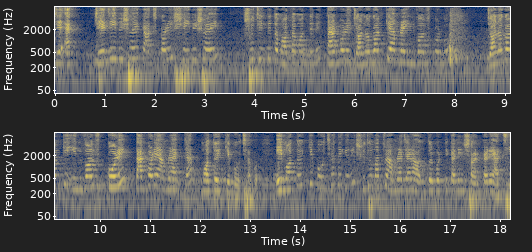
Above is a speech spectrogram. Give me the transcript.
যে এক, যে যে বিষয়ে কাজ করে সেই বিষয়ে সুচিন্তিত মতামত দেবে, তারপরে জনগণকে আমরা ইনভলভ করব। জনগণকে ইনভলভ করে তারপরে আমরা একটা মতৈক্যে পৌঁছাবো। এই মতৈক্যে পৌঁছাতে গেলে শুধুমাত্র আমরা যারা অন্তর্বর্তীকালীন সরকারে আছি,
